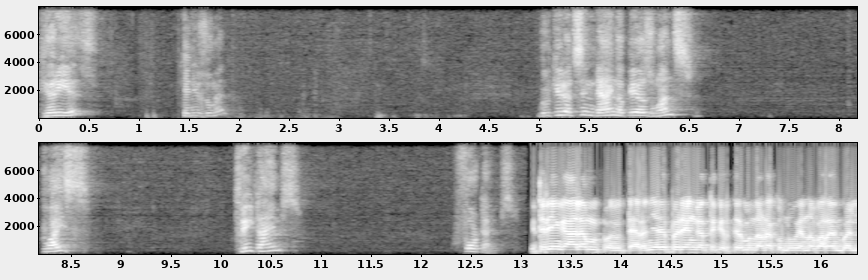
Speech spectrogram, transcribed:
Here he is. Can you zoom in? Gurkirat Singh Dang appears once, twice, three times, four times ഇത്രയും കാലം തെരഞ്ഞെടുപ്പ് രംഗത്ത് കൃത്രിമം നടക്കുന്നു എന്ന് പറയുമ്പോൾ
